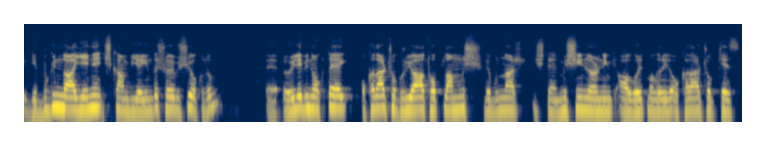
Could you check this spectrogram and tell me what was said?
Ee, Bugün daha yeni çıkan bir yayında şöyle bir şey okudum. Ee, öyle bir noktaya o kadar çok rüya toplanmış ve bunlar işte machine learning algoritmalarıyla o kadar çok kez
